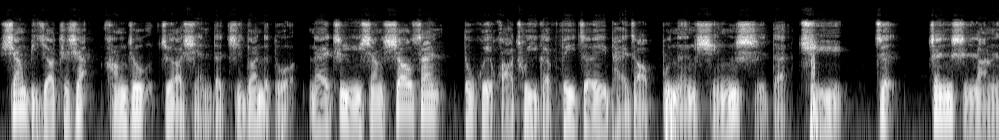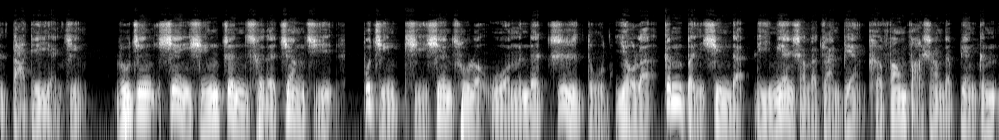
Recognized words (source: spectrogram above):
相比较之下，杭州就要显得极端的多，乃至于像萧山都会划出一个非浙 A 牌照不能行驶的区域，这真是让人大跌眼镜。如今限行政策的降级。不仅体现出了我们的制度有了根本性的理念上的转变和方法上的变更，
